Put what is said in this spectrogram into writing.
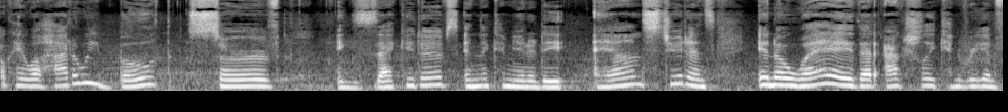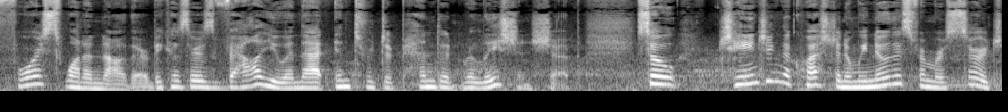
okay, well, how do we both serve executives in the community and students in a way that actually can reinforce one another because there's value in that interdependent relationship. So, changing the question, and we know this from research,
